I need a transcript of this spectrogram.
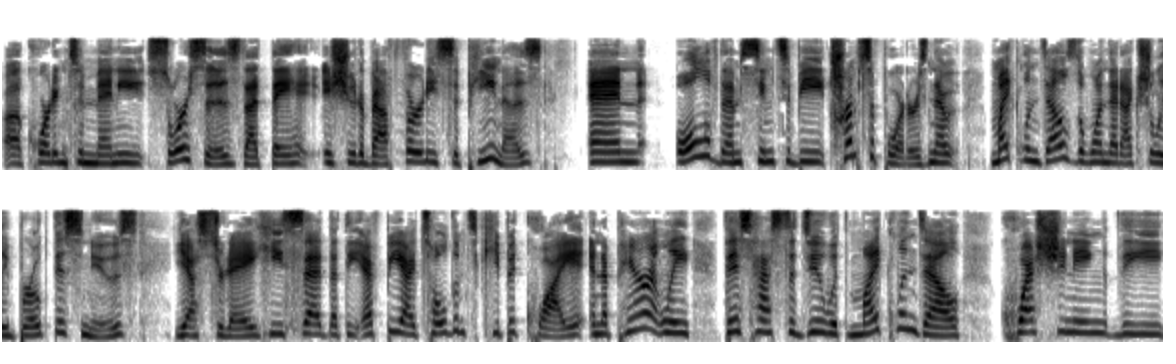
according to many sources, that they issued about 30 subpoenas. And all of them seem to be Trump supporters. Now, Mike Lindell's the one that actually broke this news yesterday. He said that the FBI told him to keep it quiet. And apparently, this has to do with Mike Lindell questioning the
